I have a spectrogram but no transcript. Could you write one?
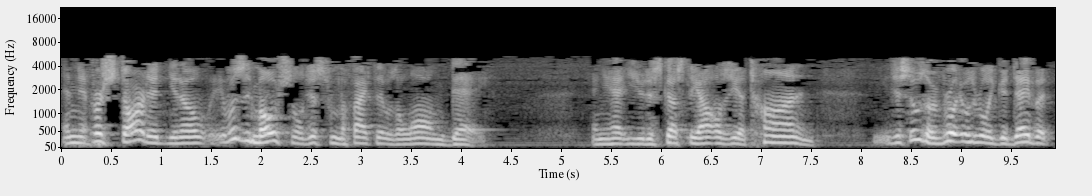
And it first started, you know, it was emotional just from the fact that it was a long day. And you had you discussed theology a ton and just it was a really it was a really good day, but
